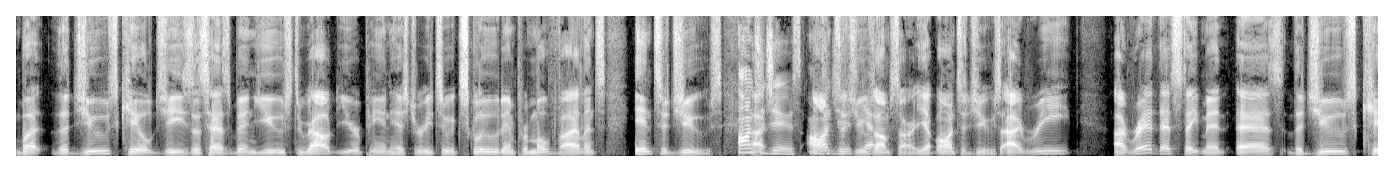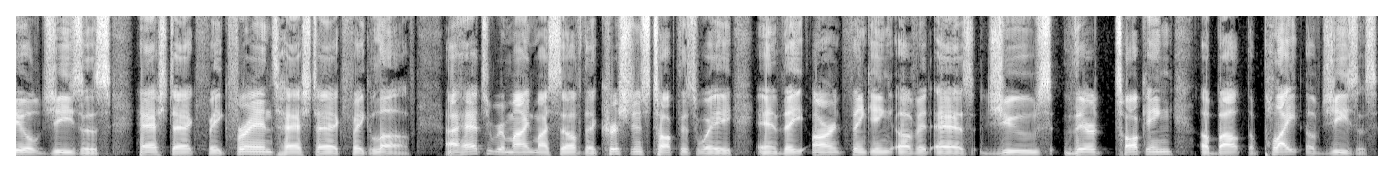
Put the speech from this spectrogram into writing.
But the Jews killed Jesus has been used throughout European history to exclude and promote violence into Jews. Onto I- Jews. Onto Onto Jews, Jews. yep. I'm sorry. Yep, onto Jews. I read. I read that statement as the Jews killed Jesus. Hashtag fake friends. Hashtag fake love. I had to remind myself that Christians talk this way and they aren't thinking of it as Jews. They're talking about the plight of Jesus.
